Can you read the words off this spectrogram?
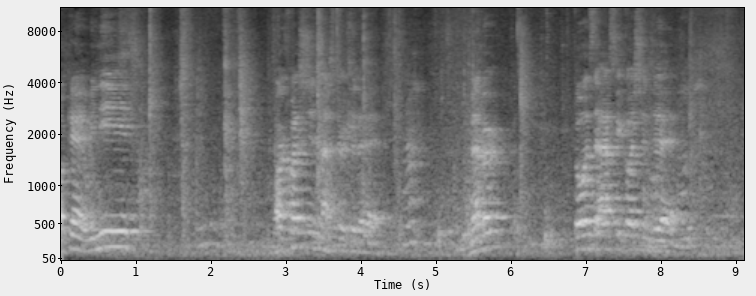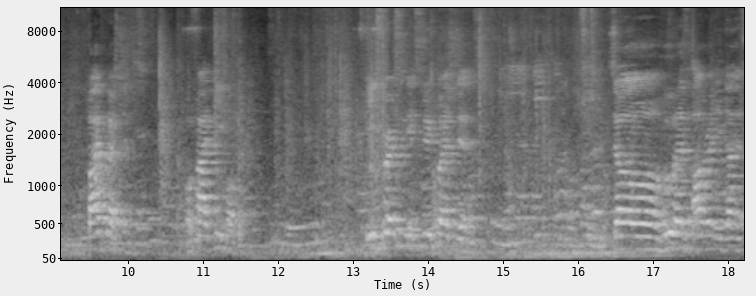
Okay, we need our question master today. Remember? Who wants to ask a question today? Five questions. Or five people. Each person gets two questions. So, who has already done it?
